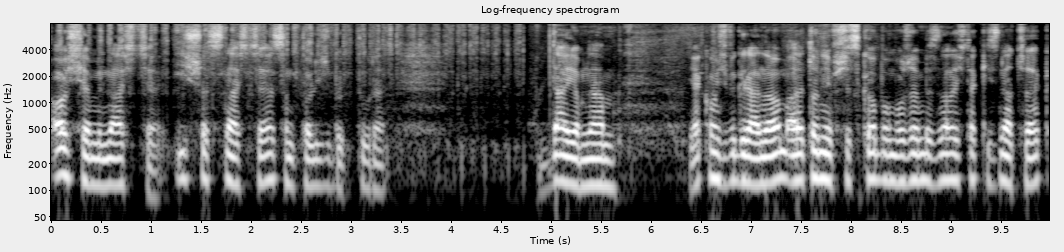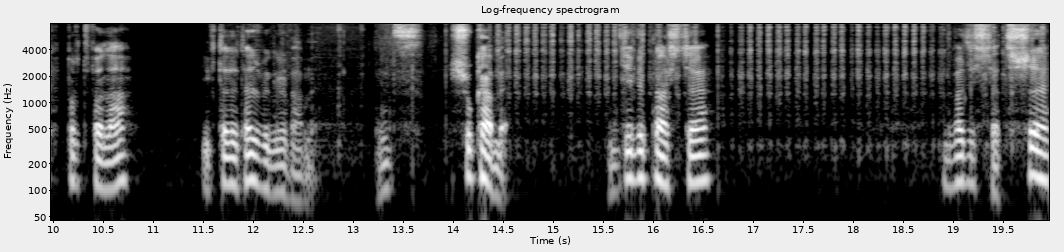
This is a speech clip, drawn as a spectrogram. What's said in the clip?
18 i 16 są to liczby, które dają nam jakąś wygraną, ale to nie wszystko, bo możemy znaleźć taki znaczek portfela i wtedy też wygrywamy. Więc szukamy. 19 23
